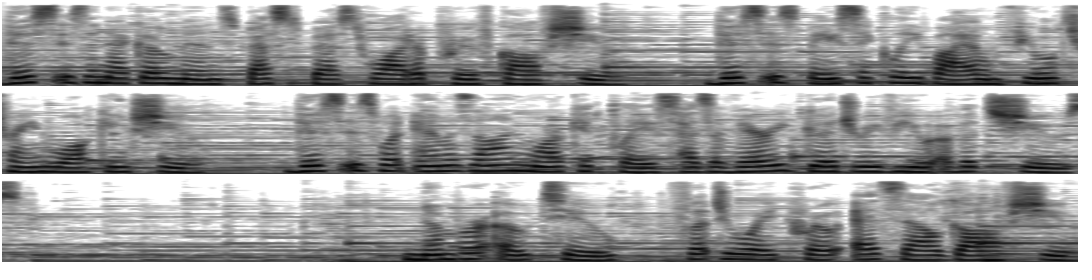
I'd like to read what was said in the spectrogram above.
This is an ECCO Men's Best Best Waterproof Golf Shoe. This is basically Biome Fuel Train walking shoe. This is what Amazon Marketplace has a very good review of its shoes. Number 02 FootJoy Pro SL Golf Shoe.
